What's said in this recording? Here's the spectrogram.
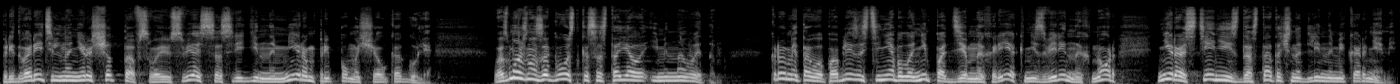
предварительно не расшатав свою связь со Срединным миром при помощи алкоголя. Возможно, загвоздка состояла именно в этом. Кроме того, поблизости не было ни подземных рек, ни звериных нор, ни растений с достаточно длинными корнями.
